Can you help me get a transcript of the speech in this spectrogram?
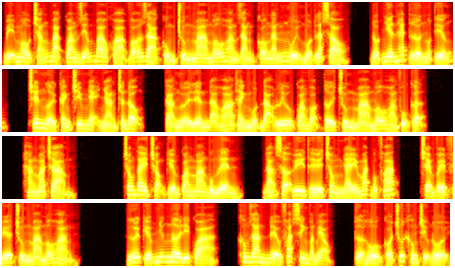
Bị màu trắng bạc quang diễm bao khỏa võ giả cùng trùng ma mẫu hoàng rằng co ngắn ngủi một lát sau, đột nhiên hét lớn một tiếng, trên người cánh chim nhẹ nhàng chấn động, cả người liền đã hóa thành một đạo lưu quang vọt tới trùng ma mẫu hoàng phụ cận. Hàng ma chạm. Trong tay trọng kiếm quang mang bùng lên, đáng sợ uy thế trong nháy mắt bộc phát, chém về phía trùng ma mẫu hoàng. Lưỡi kiếm những nơi đi qua, không gian đều phát sinh vặn mèo, tựa hồ có chút không chịu nổi,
